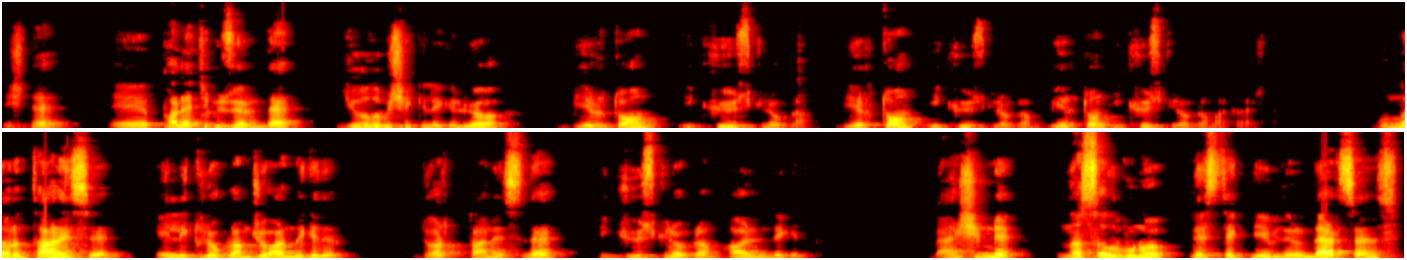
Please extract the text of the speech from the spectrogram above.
işte e, paletin üzerinde yığılı bir şekilde geliyor. 1 ton 200 kilogram. 1 ton 200 kilogram. 1 ton 200 kilogram arkadaşlar. Bunların tanesi 50 kilogram civarında gelir. 4 tanesi de 200 kilogram halinde gelir. Ben şimdi nasıl bunu destekleyebilirim derseniz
